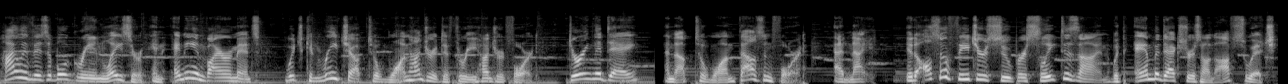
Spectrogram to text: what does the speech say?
highly visible green laser in any environments which can reach up to 100 to 300 fort during the day and up to 1000 fort at night. It also features super sleek design with ambidextrous on-off switch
